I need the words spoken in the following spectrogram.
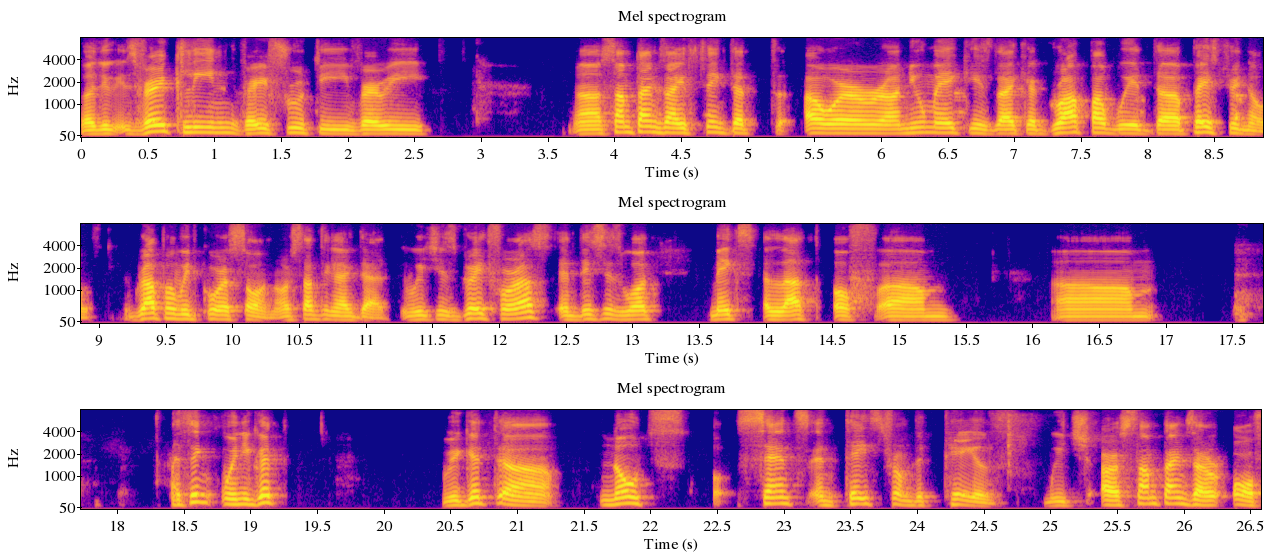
But it's very clean, very fruity, very, uh, sometimes I think that our uh, new make is like a grappa with uh, pastry note, grappa with croissant or something like that, which is great for us. And this is what makes a lot of, um, um, I think when you get, we get uh, notes scents and tastes from the tails, which are sometimes are off.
